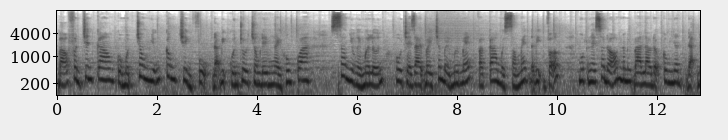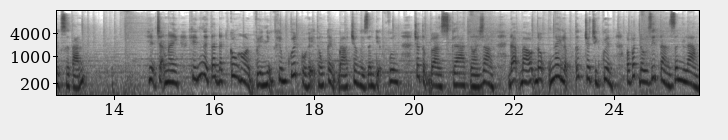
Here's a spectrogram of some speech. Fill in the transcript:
báo phần trên cao của một trong những công trình phụ đã bị cuốn trôi trong đêm ngày hôm qua sau nhiều ngày mưa lớn, hồ trải dài 770 m và cao 16 m đã bị vỡ. Một ngày sau đó, 53 lao động công nhân đã được sơ tán. Hiện trạng này khiến người ta đặt câu hỏi về những khiếm khuyết của hệ thống cảnh báo cho người dân địa phương, cho tập đoàn Ska nói rằng đã báo động ngay lập tức cho chính quyền và bắt đầu di tản dân làng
